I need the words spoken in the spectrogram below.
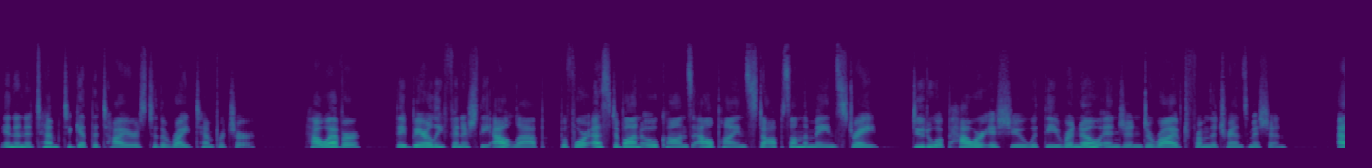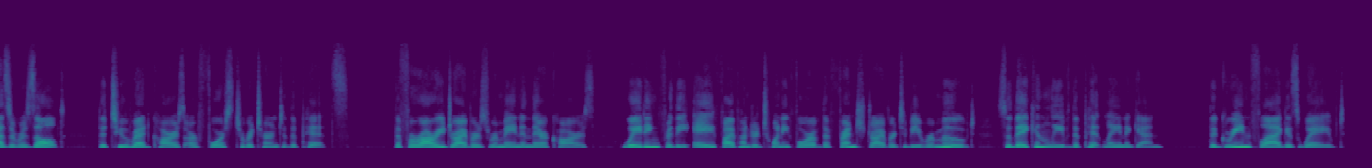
in an attempt to get the tires to the right temperature. However, they barely finish the outlap before Esteban Ocon's Alpine stops on the main straight due to a power issue with the Renault engine derived from the transmission. As a result, the two red cars are forced to return to the pits. The Ferrari drivers remain in their cars, waiting for the A524 of the French driver to be removed so they can leave the pit lane again. The green flag is waved,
